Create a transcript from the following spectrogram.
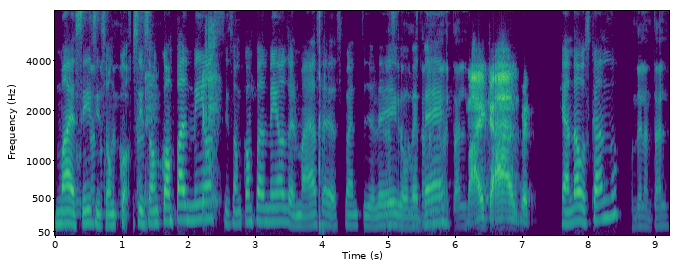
Mae, sí, si son, si son compas míos, si son compas míos, el mae hace descuento. Yo le digo, bebé. My God. ¿Qué anda buscando? Un delantal.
